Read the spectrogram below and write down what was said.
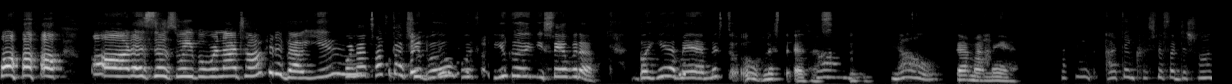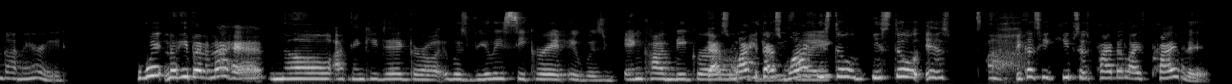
oh, that's so sweet. But we're not talking about you. We're not talking about you, boo. You good? You stay with there. But yeah, man, Mr. Oh, Mr. Evans. Um, mm. no, that my man. I think I think Christopher Deshaun got married. Wait, no, he better not have. No, I think he did, girl. It was really secret. It was incognito. That's why. That's why like, he still he still is because he keeps his private life private.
